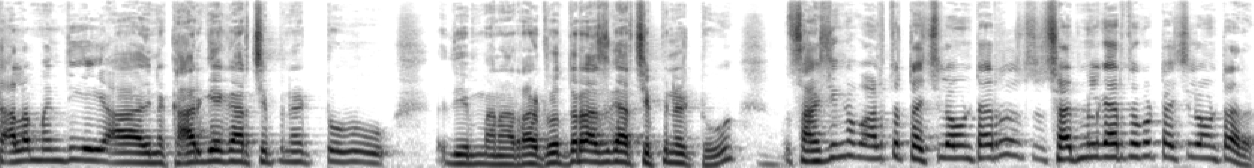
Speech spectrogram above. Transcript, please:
చాలామంది ఆయన కార్గే గారు చెప్పినట్టు ఇది మన రుద్రరాజు గారు చెప్పినట్టు సహజంగా వాళ్ళతో టచ్లో ఉంటారు షర్మిల్ గారితో కూడా టచ్లో ఉంటారు.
